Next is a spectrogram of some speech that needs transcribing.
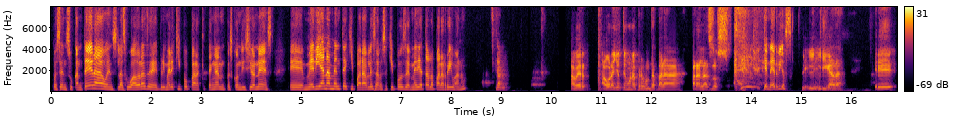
pues en su cantera o en las jugadoras de primer equipo para que tengan pues condiciones eh, medianamente equiparables a los equipos de media tabla para arriba, ¿no? Claro. A ver, ahora yo tengo una pregunta para, para las dos. Qué nervios. Ligada. Eh,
